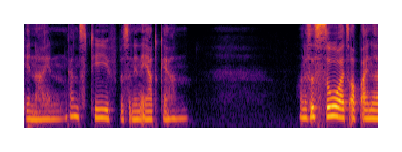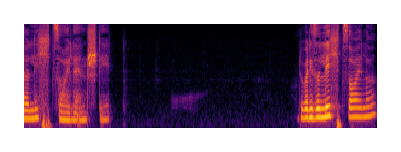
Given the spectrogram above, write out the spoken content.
hinein, ganz tief bis in den Erdkern. Und es ist so, als ob eine Lichtsäule entsteht. Und über diese Lichtsäule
